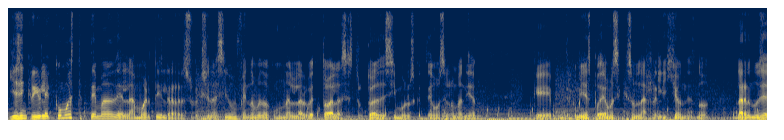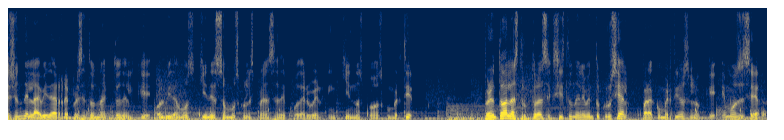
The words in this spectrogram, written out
Y es increíble cómo este tema de la muerte y la resurrección ha sido un fenómeno común a lo largo de todas las estructuras de símbolos que tenemos en la humanidad, que entre comillas podríamos decir que son las religiones, ¿no? La renunciación de la vida representa un acto en el que olvidamos quiénes somos con la esperanza de poder ver en quién nos podemos convertir. Pero en todas las estructuras existe un elemento crucial para convertirnos en lo que hemos de ser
